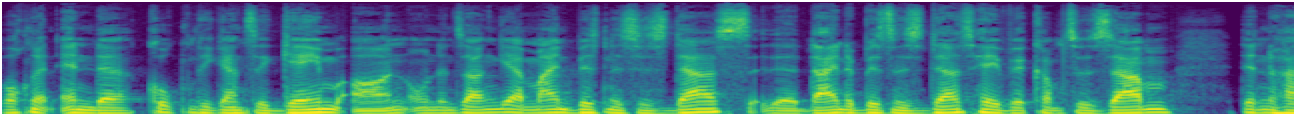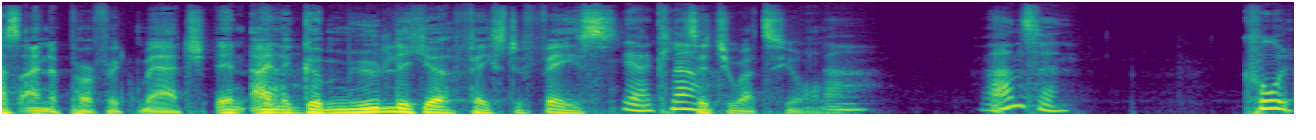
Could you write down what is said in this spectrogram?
Wochenende, gucken die ganze Game an und dann sagen, ja, mein Business ist das, äh, deine Business ist das, hey, wir kommen zusammen, denn du hast eine Perfect Match in eine gemütliche Ja. Face-to-Face-Situation. Klar. Wahnsinn. Cool.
